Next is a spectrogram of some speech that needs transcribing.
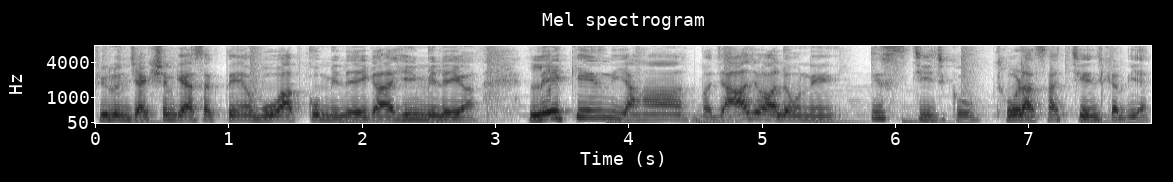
फ्यूल इंजेक्शन कह सकते हैं, वो आपको मिलेगा ही मिलेगा। लेकिन यहाँ बजाज वालों ने इस चीज़ को थोड़ा सा चेंज कर दिया है।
